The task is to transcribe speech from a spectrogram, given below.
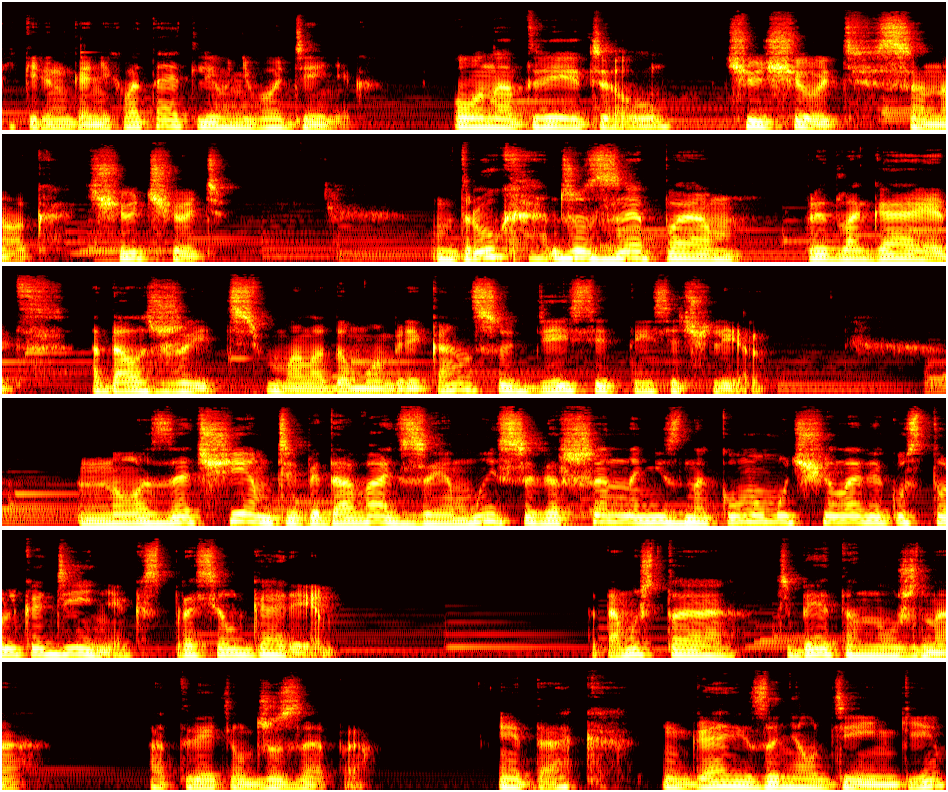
Пикеринга, не хватает ли у него денег. Он ответил, чуть-чуть, сынок, чуть-чуть. Вдруг Джузеппе предлагает одолжить молодому американцу 10 тысяч лир. «Но зачем тебе давать взаймы совершенно незнакомому человеку столько денег?» – спросил Гарри. «Потому что тебе это нужно», – ответил Джузеппе. Итак, Гарри занял деньги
